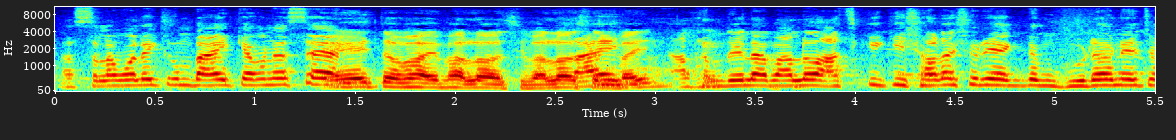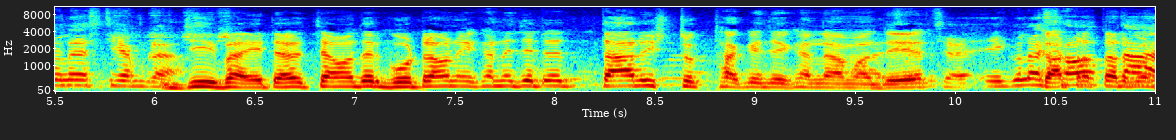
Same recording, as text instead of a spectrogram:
আসসালামু আলাইকুম ভাই কেমন আছেন? এই তো ভাই ভালো আছি। ভালো আছেন ভাই আলহামদুলিল্লাহ ভালো। আজকে কি সরাসরি একদম গুডাউনে চলে আসছি আমরা? জি ভাই এটা হচ্ছে আমাদের গোডাউন এখানে যেটা তার স্টক থাকে যেখানে আমাদের আচ্ছা এগুলা সব তার না?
